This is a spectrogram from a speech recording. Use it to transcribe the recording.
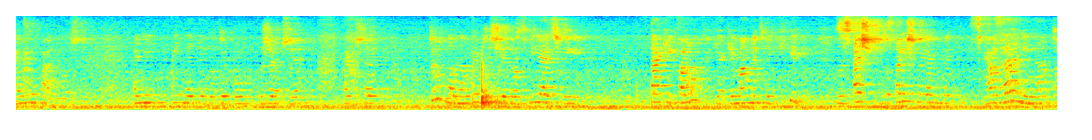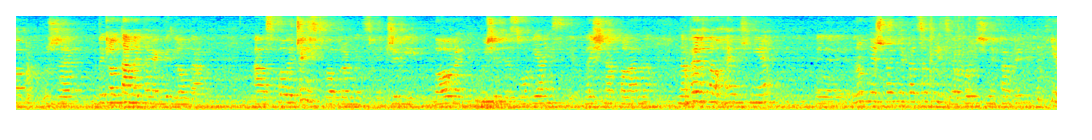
ani upadłość, ani inne tego typu rzeczy. Także trudno nam będzie się rozwijać i w takich warunkach, jakie mamy w tej chwili. Zostaliśmy, zostaliśmy jakby skazani na to, że wyglądamy tak, jak wyglądamy. A społeczeństwo w rolnictwie, czyli Borek, osiedle słowiańskie, Leśna Polana, na pewno chętnie Również pewnie pracownicy okolicznych fabryk chętnie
